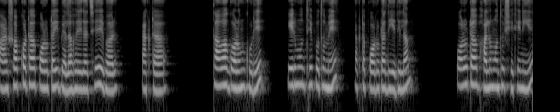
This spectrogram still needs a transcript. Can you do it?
আর সব কটা পরোটাই বেলা হয়ে গেছে, এবার একটা তাওয়া গরম করে এর মধ্যে প্রথমে একটা পরোটা দিয়ে দিলাম। পরোটা ভালো মতো সেঁকে নিয়ে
